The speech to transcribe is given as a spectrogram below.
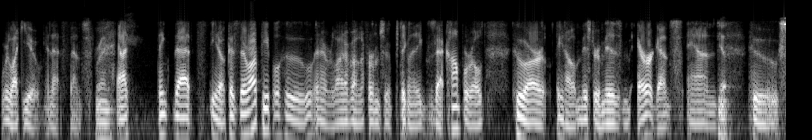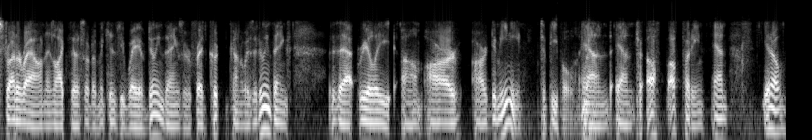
we're like you in that sense. Right. And I think that you know because there are people who, and there are a lot of other firms, particularly in the exec comp world, who are you know Mr. and Ms. Arrogance and yep. who strut around in like the sort of McKinsey way of doing things or Fred Cook kind of ways of doing things that really um, are are demeaning to people and and off off putting and you know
